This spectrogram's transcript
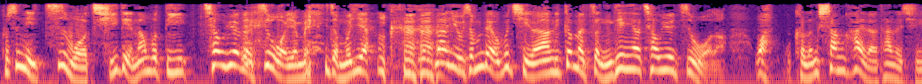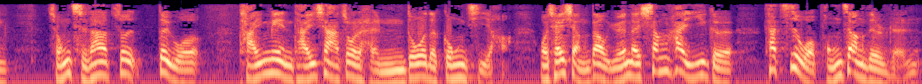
可是你自我起点那么低，超越了自我也没怎么样，那有什么了不起的啊？你根本整天要超越自我了，哇，可能伤害了他的心。从此他做对我。台面台下做了很多的攻击哈，我才想到原来伤害一个他自我膨胀的人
